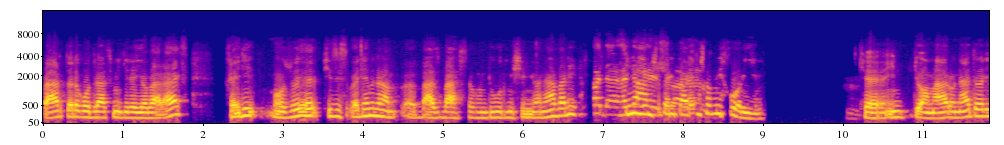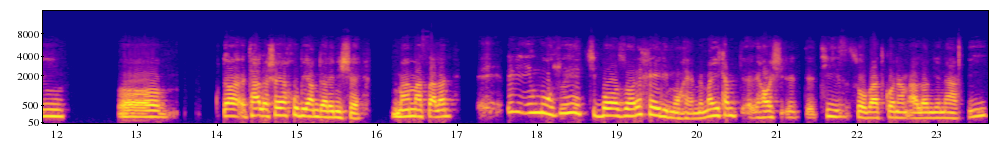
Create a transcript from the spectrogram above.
فرد داره قدرت می‌گیره یا برعکس؟ خیلی موضوع چیزی نمی‌دونم از بحث اون دور میشیم یا نه ولی این همیشه داریم رو می‌خوریم. که این جامعه رو نداریم. تلاش های خوبی هم داره میشه. من مثلا این موضوع بازاره خیلی مهمه. من یکم تیز صحبت کنم الان یه نقدی.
